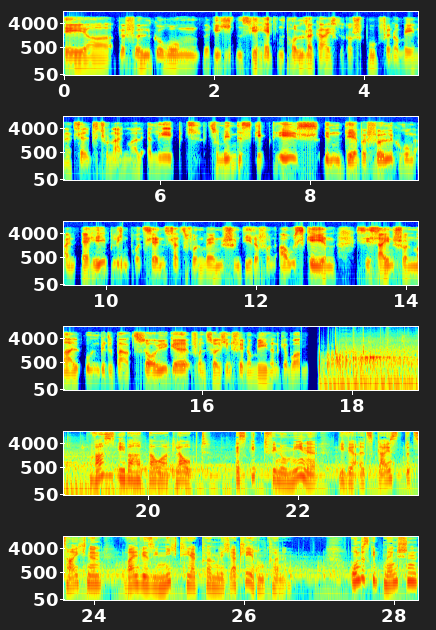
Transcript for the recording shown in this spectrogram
der Bevölkerung berichten, sie hätten Poltergeist oder Spukphänomene selbst schon einmal erlebt. Zumindest gibt es in der Bevölkerung einen erheblichen Prozentsatz von Menschen, die davon ausgehen, sie seien schon mal unmittelbar Zeuge von solchen Phänomenen geworden. Was Eberhard Bauer glaubt, es gibt Phänomene, die wir als Geist bezeichnen, weil wir sie nicht herkömmlich erklären können. Und es gibt Menschen,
